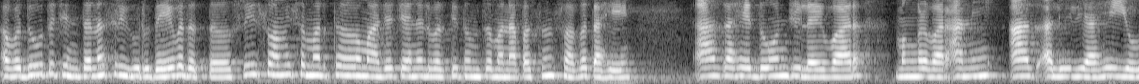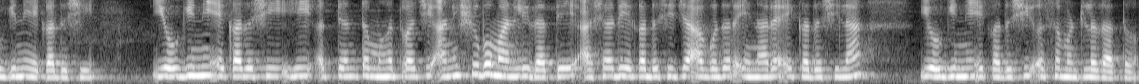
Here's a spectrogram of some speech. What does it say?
अवधूत चिंतन श्री गुरुदेव दत्त श्री स्वामी समर्थ माझ्या चॅनलवरती तुमचं मनापासून स्वागत आहे. आज आहे दोन जुलै वार मंगळवार आणि आज आलेली आहे योगिनी एकादशी. योगिनी एकादशी ही अत्यंत महत्त्वाची आणि शुभ मानली जाते. आषाढी एकादशीच्या अगोदर येणाऱ्या एकादशीला योगिनी एकादशी असं म्हटलं जातं.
